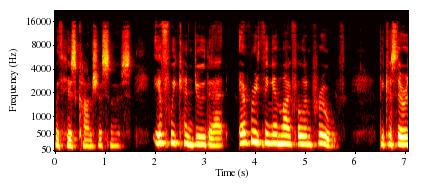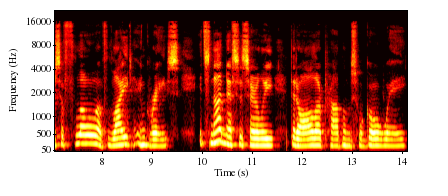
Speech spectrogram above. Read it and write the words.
with his consciousness. If we can do that, everything in life will improve because there is a flow of light and grace. It's not necessarily that all our problems will go away.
